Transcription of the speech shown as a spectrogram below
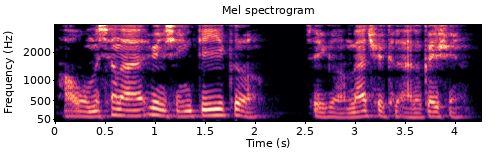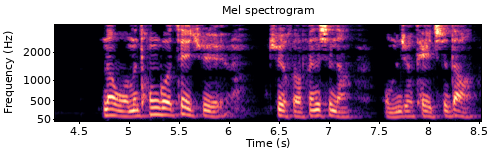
好，我们先来运行第一个这个 metric 的 aggregation。那我们通过这句聚合分析呢，我们就可以知道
